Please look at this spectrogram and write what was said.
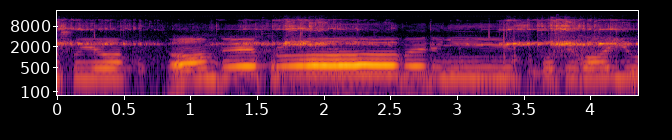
Душу я там, де проведені спочиваю.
